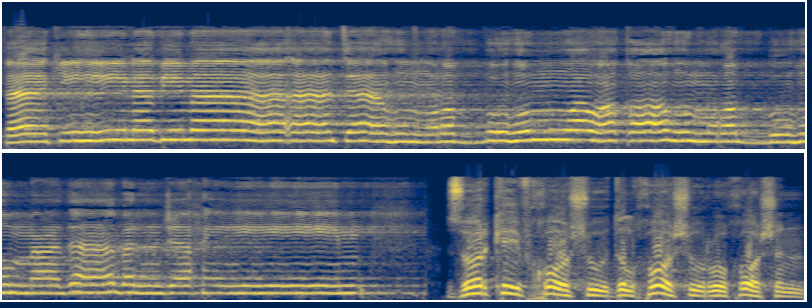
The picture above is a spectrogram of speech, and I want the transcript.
فاكهين بما آتاهم ربهم ووقاهم ربهم عذاب الجحيم. زۆر کەیف خۆش و دڵخۆش و ڕووخۆشن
